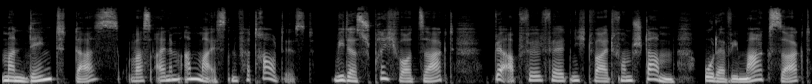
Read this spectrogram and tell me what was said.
man denkt das, was einem am meisten vertraut ist. Wie das Sprichwort sagt, der Apfel fällt nicht weit vom Stamm, oder wie Marx sagt,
